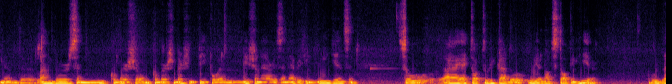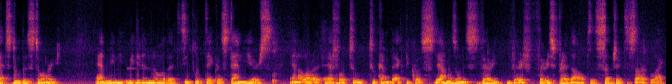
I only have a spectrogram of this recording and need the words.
and uh, lumbers and commercial and commercial merchant people and missionaries and every Indians and so I, I talked to Ricardo. We are not stopping here. We, let's do the story. And we, we didn't know that it would take us 10 years and a lot of effort to, to come back because the Amazon is very, very, very spread out. The subjects are like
